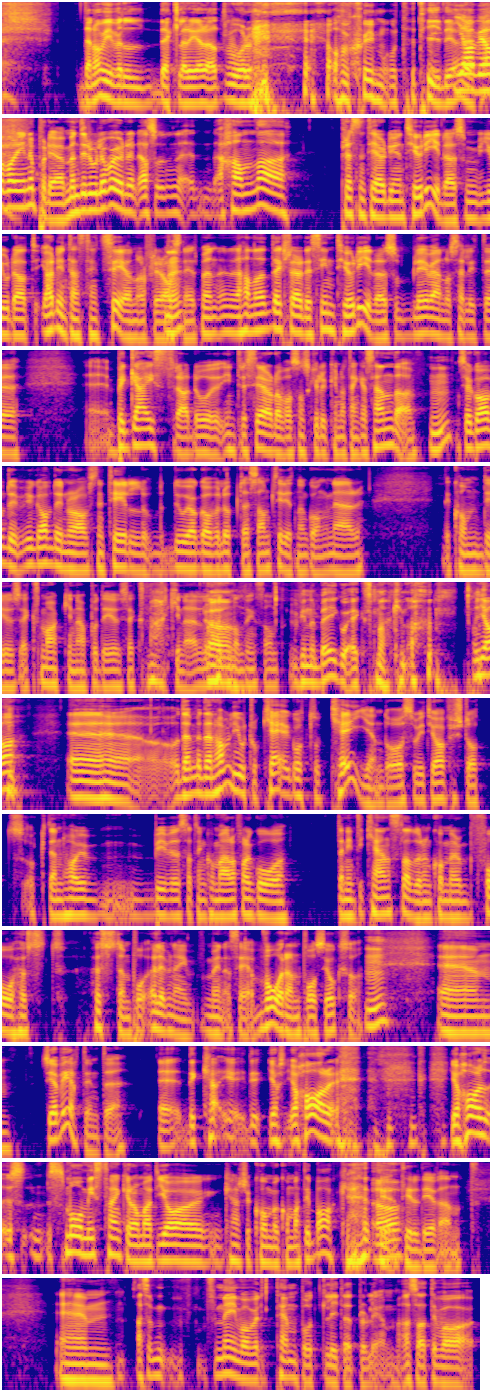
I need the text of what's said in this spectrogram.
Den har vi väl deklarerat vår avsky mot tidigare. Ja, vi har varit inne på det. Men det roliga var ju, alltså, Hanna presenterade ju en teori där som gjorde att, jag hade inte ens tänkt se några fler avsnitt, men när Hanna deklarerade sin teori där så blev jag ändå så lite eh, begeistrad och intresserad av vad som skulle kunna tänkas hända. Mm. Så jag gav dig, vi gav dig några avsnitt till, du och jag gav väl upp det samtidigt någon gång när det kom Deus Ex Machina på Deus Ex Machina eller Ja. någonting sånt. Winnebago Ex Machina. Ja, eh, och den, men den har väl gjort okej, gått okej ändå så vitt jag har förstått. Och den har ju blivit så att den kommer i alla fall gå, den är inte cancellad och den kommer få höst, hösten på, eller nej, vad menar jag säga, våren på sig också. Mm. Ehm, så jag vet inte. Eh, det kan, det, jag, jag, har, jag har små misstankar om att jag kanske kommer komma tillbaka till, Ja. till det event. Ehm, Alltså, för mig var väl tempot lite ett problem. Alltså att det var,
